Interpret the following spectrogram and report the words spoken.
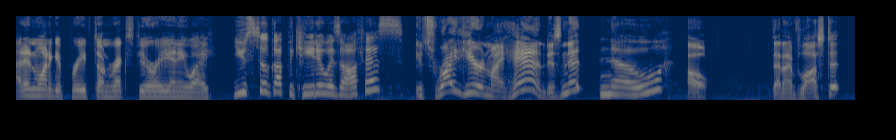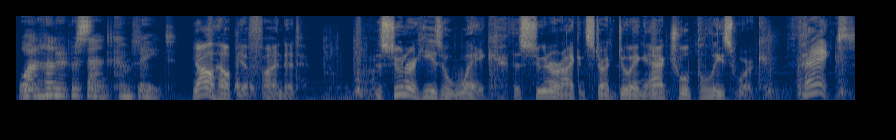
I didn't want to get briefed on Rex Fury anyway. You still got the key to his office? It's right here in my hand, isn't it? No. Oh, then I've lost it? 100% complete. I'll help you find it. The sooner he's awake, the sooner I can start doing actual police work. Thanks.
